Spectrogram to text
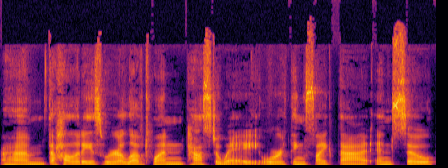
um, the holidays where a loved one passed away or things like that. And so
